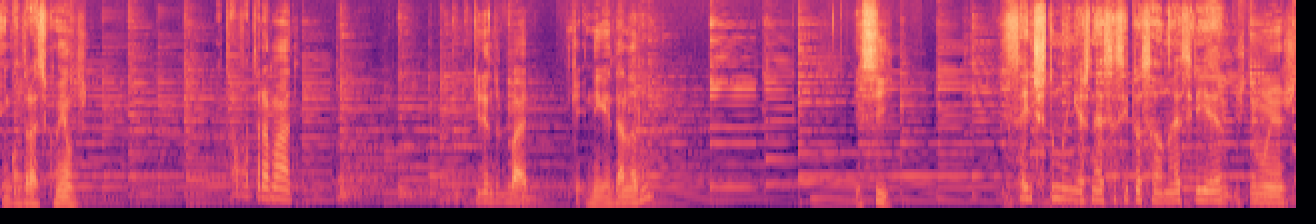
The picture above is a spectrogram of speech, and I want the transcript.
encontrasse com eles, estava tramado. Aqui dentro do bairro, ninguém está na rua. E se? Sem testemunhas nessa situação, não é? Seria. Sem testemunhas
